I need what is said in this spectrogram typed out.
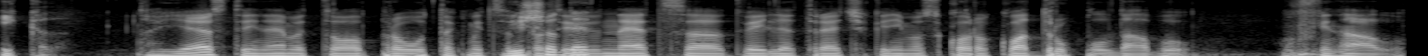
ikada. A jeste i nema to prva utakmica Više protiv de- Netsa 2003. kad je imao skoro quadruple double u finalu.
